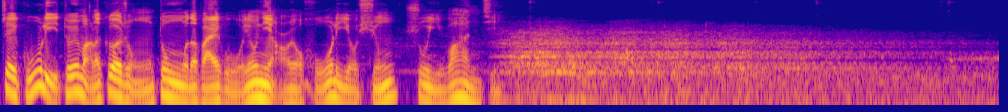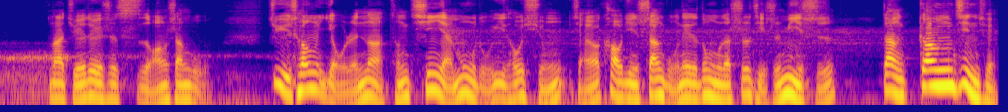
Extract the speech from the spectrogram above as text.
这谷里堆满了各种动物的白骨，有鸟，有狐狸，有熊，数以万计。那绝对是死亡山谷。据称，有人呢曾亲眼目睹一头熊想要靠近山谷内的动物的尸体时觅食。但刚进去，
